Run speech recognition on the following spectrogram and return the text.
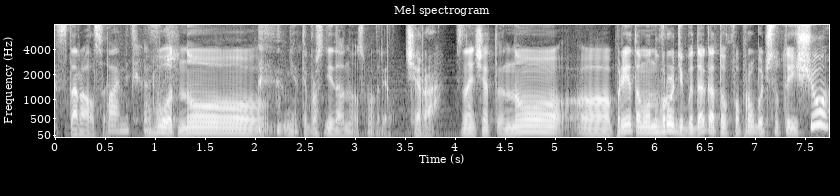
старался. Память хорошая. Вот, но... Нет, я просто недавно его смотрел. Вчера. Значит, но э, при этом он вроде бы, да, готов попробовать что-то еще,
